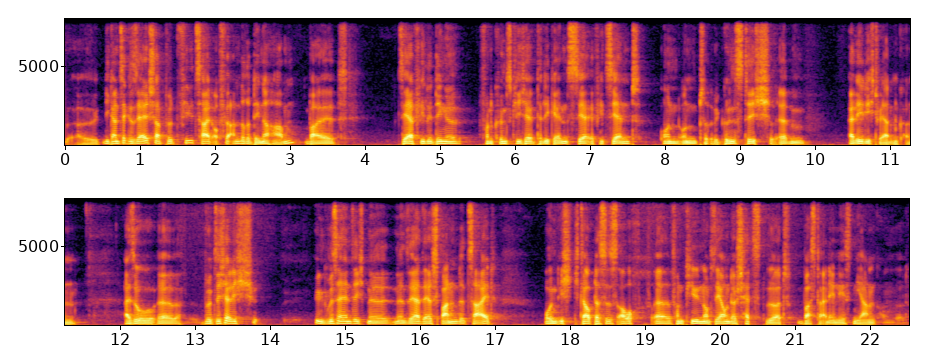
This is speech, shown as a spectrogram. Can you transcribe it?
äh, die ganze Gesellschaft wird viel Zeit auch für andere Dinge haben, weil sehr viele Dinge von künstlicher Intelligenz sehr effizient und, und günstig ähm, erledigt werden können. Also äh, wird sicherlich in gewisser Hinsicht eine, eine sehr, sehr spannende Zeit. Und ich, ich glaube, dass es auch äh, von vielen noch sehr unterschätzt wird, was da in den nächsten Jahren kommen wird.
